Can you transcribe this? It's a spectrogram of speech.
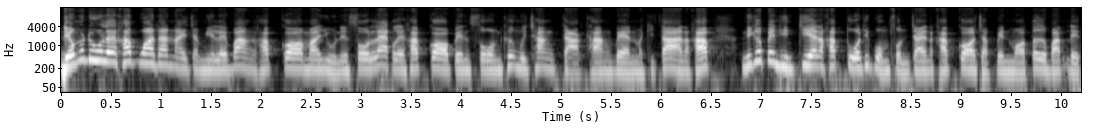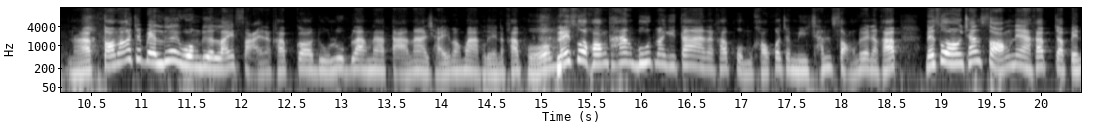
เดี๋ยวมาดูเลยครับว่าด้านในจะมีอะไรบ้างครับ ก็มาอยู่ในโซนแรกเลยครับ ก็เป็นโซนเครื่องมือช่างจากทางแบรนด์มากิต้านะครับ นี่ก็เป็นหินเจียนะครับ ตัวที่ผมสนใจนะครับ ก็จะเป็นมอเตอร์บัตเลตนะครับ ต่อมาก็จะเป็นเลื่อยวงเดือนไร้สายนะครับ ก็ดูรูปร่างหน้าตาน่าใช้มากๆเลยนะครับผม ในส่วนของทางบูธมากิต้านะครับผมเขาก็จะมีชั้น 2 ด้วยนะครับ ในส่วนของชั้น2เนี่ยครับจะเป็น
